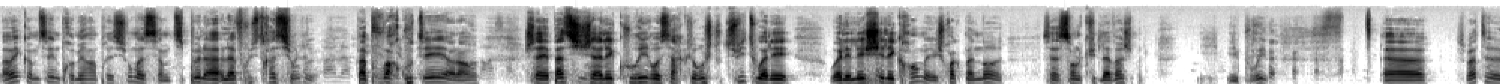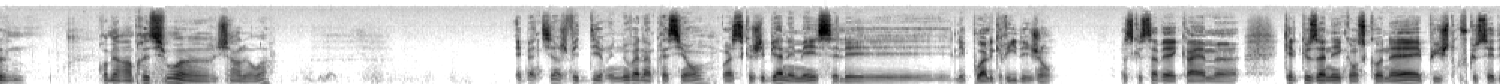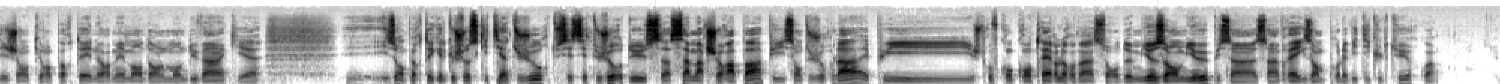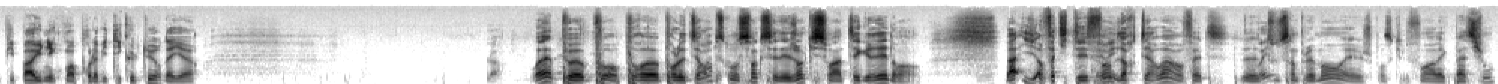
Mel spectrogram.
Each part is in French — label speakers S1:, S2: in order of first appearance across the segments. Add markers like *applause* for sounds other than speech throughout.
S1: Bah ouais, comme ça, une première impression, moi, c'est un petit peu la, frustration de pas pouvoir goûter. Alors, je savais pas si j'allais courir au cercle rouge tout de suite ou aller, ou aller lécher l'écran, mais je crois que maintenant, ça sent le cul de la vache. Il est pourri. *laughs* Euh, je sais pas, première impression, euh, Richard Leroy?
S2: Eh bien, tiens, je vais te dire une nouvelle impression. Moi, ce que j'ai bien aimé, c'est les, les poils gris des gens. Parce que ça fait quand même euh, quelques années qu'on se connaît, et puis je trouve que c'est des gens qui ont apporté énormément dans le monde du vin, qui ils ont apporté quelque chose qui tient toujours. Tu sais, c'est toujours du ça, ça marchera pas, puis ils sont toujours là. Et puis, je trouve qu'au contraire, leurs vins sont de mieux en mieux. Puis c'est un, un, vrai exemple pour la viticulture, quoi. Et puis pas uniquement pour la viticulture, d'ailleurs.
S1: Ouais, pour, pour, pour, pour le terroir, parce qu'on sent que c'est des gens qui sont intégrés dans, bah, en fait, ils défendent leur terroir, en fait, euh, tout simplement, et je pense qu'ils le font avec passion.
